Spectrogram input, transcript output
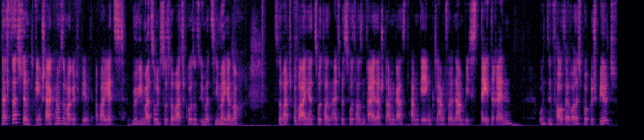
Das, das stimmt. Gegen Schalke haben sie mal gespielt. Aber jetzt wirklich mal zurück zu Slowatschko, sonst überziehen wir ja noch. Slowatschko war hier 2001 bis 2003 der Stammgast, haben gegen klangvolle Namen wie State Renn und den VfL Wolfsburg gespielt.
